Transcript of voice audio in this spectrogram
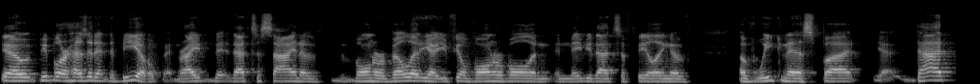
you know, people are hesitant to be open, right? That's a sign of vulnerability. Yeah, you feel vulnerable, and and maybe that's a feeling of of weakness. But yeah, that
